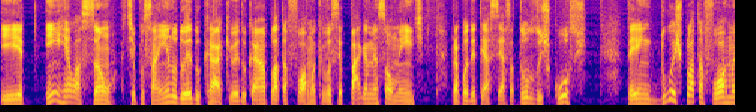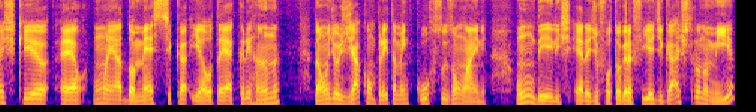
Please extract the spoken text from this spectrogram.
E em relação, tipo, saindo do Educar, que o Educar é uma plataforma que você paga mensalmente para poder ter acesso a todos os cursos, tem duas plataformas que é uma é a Doméstica e a outra é a Crehana, da onde eu já comprei também cursos online. Um deles era de fotografia de gastronomia,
